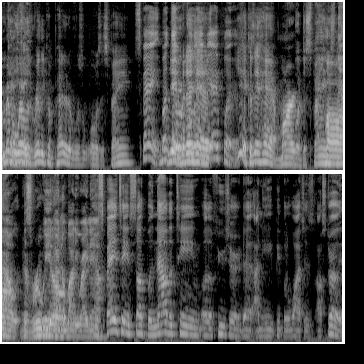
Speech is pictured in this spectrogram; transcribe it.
remember can't where it was really competitive was what was it Spain? Spain, but Yeah, they were but full they had- NBA players. Yeah, because it had Marc. but the Spain's Paul now, and this, we ain't got nobody right now. The Spain team sucked, but now the team of the future that I need people to watch is Australia.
